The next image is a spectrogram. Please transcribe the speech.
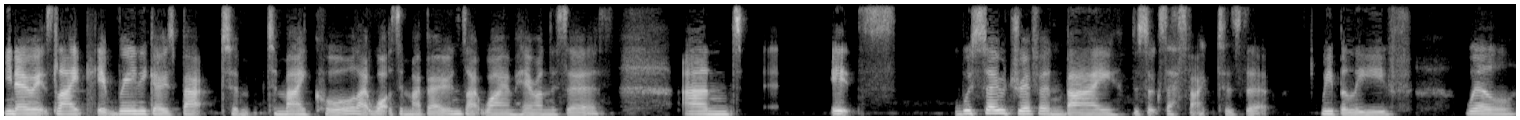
You know, it's like it really goes back to to my core, like what's in my bones, like why I'm here on this earth. And it's we're so driven by the success factors that we believe will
